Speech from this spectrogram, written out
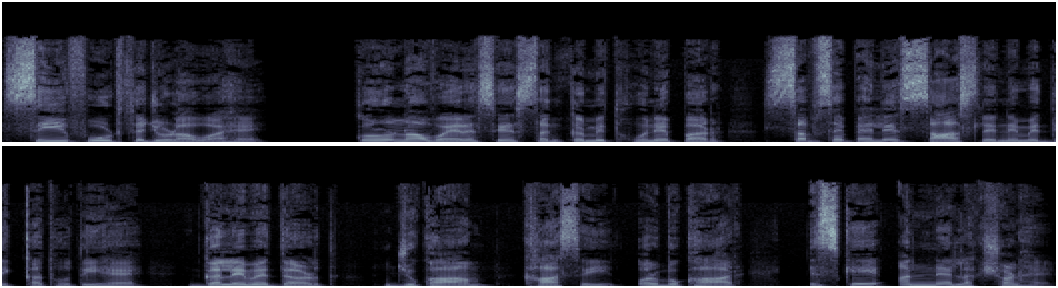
सी फ़ूड से जुड़ा हुआ है। कोरोना वायरस से संक्रमित होने पर सबसे पहले सांस लेने में दिक्कत होती है, गले में दर्द, जुकाम, खांसी और बुखार, इसके अन्य लक्षण है।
